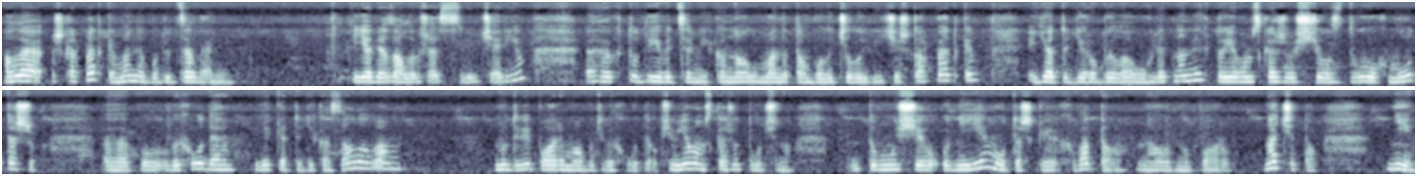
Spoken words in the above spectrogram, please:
Але шкарпетки в мене будуть зелені. Я в'язала вже з вівчарів. Е, Хто дивиться мій канал, у мене там були чоловічі шкарпетки. Я тоді робила огляд на них, то я вам скажу, що з двох моташок е, виходить, як я тоді казала вам, ну, дві пари, мабуть, виходить. В общем, я вам скажу точно. тому що однієї моташки хвата на одну пару. Наче так. Ні,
